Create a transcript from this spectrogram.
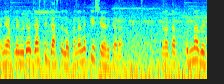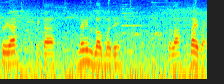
आणि आपले व्हिडिओ जास्तीत जास्त लोकांना नक्की शेअर करा. तर आता पुन्हा भेटूया एका नवीन ब्लॉगमध्ये चला बाय बाय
